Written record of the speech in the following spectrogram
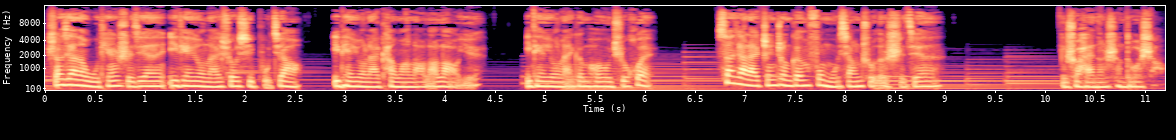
剩下的五天时间，一天用来休息补觉，一天用来看望姥姥姥爷，一天用来跟朋友聚会，算下来真正跟父母相处的时间，你说还能剩多少？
